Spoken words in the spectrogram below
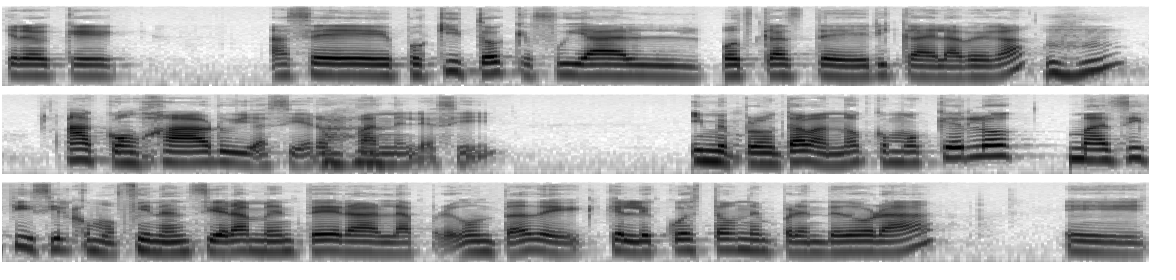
creo que hace poquito que fui al podcast de Erika de la Vega, ah, con Haru y así, era un panel y así y me preguntaban, ¿no? Como, ¿qué es lo más difícil, como financieramente era la pregunta de qué le cuesta a una emprendedora eh,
